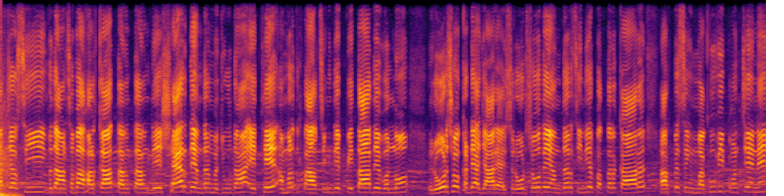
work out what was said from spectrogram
ਅੱਜ ਅਸੀਂ ਵਿਧਾਨ ਸਭਾ ਹਲਕਾ ਤਰਨਤਾਰਨ ਦੇ ਸ਼ਹਿਰ ਦੇ ਅੰਦਰ ਮੌਜੂਦ ਹਾਂ। ਇੱਥੇ ਅਮਰਤਪਾਲ ਸਿੰਘ ਦੇ ਪਿਤਾ ਦੇ ਵੱਲੋਂ ਰੋਡ ਸ਼ੋਅ ਕੱਢਿਆ ਜਾ ਰਿਹਾ ਹੈ। ਇਸ ਰੋਡ ਸ਼ੋਅ ਦੇ ਅੰਦਰ ਸੀਨੀਅਰ ਪੱਤਰਕਾਰ ਹਰਪ੍ਰੀਤ ਸਿੰਘ ਮਖੂ ਵੀ ਪਹੁੰਚੇ ਨੇ,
